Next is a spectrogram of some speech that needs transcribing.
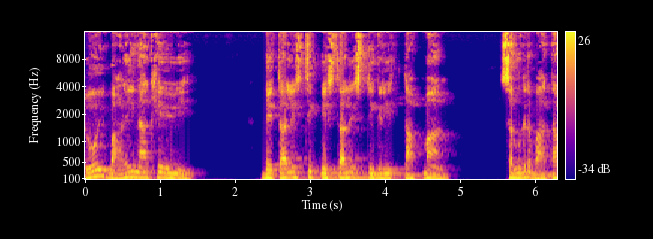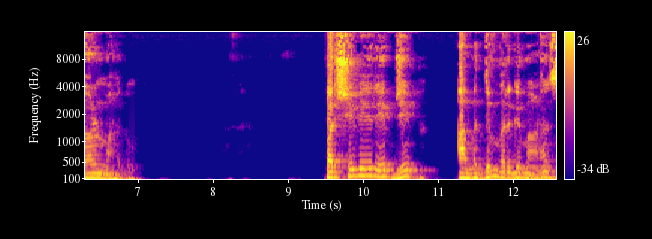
લોહી બાળી નાખે એવી બેતાલીસથી પિસ્તાલીસ ડિગ્રી તાપમાન સમગ્ર વાતાવરણમાં હતું. પરસેવે રેપઝેપ આ મધ્યમ વર્ગે માણસ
